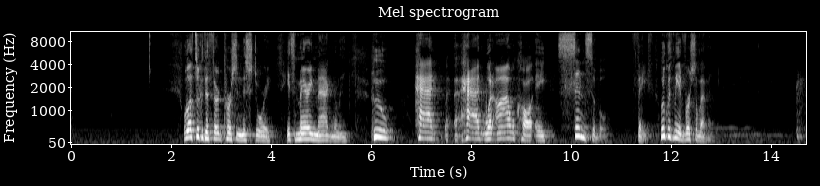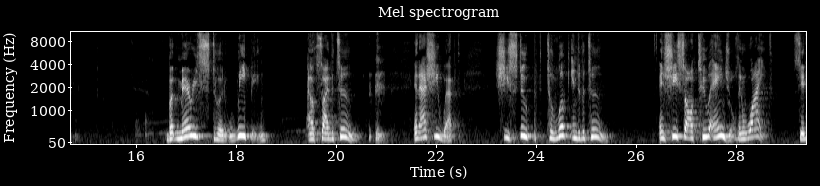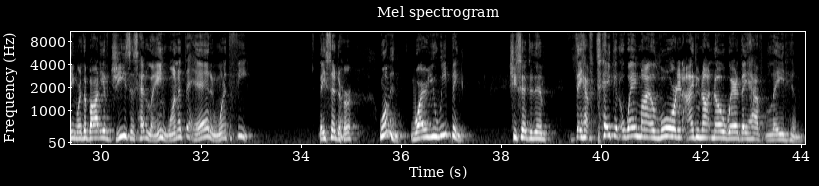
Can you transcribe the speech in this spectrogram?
Well, let's look at the third person in this story. It's Mary Magdalene, who had, had what I will call a sensible faith. Look with me at verse 11. But Mary stood weeping outside the tomb. and as she wept, she stooped to look into the tomb. And she saw two angels in white sitting where the body of Jesus had lain, one at the head and one at the feet. They said to her, Woman, why are you weeping? She said to them, They have taken away my Lord, and I do not know where they have laid him.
